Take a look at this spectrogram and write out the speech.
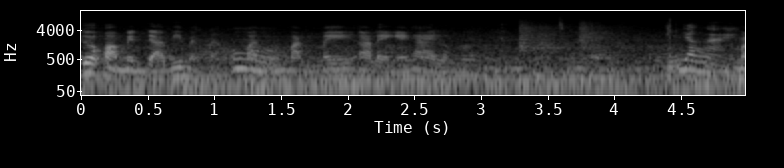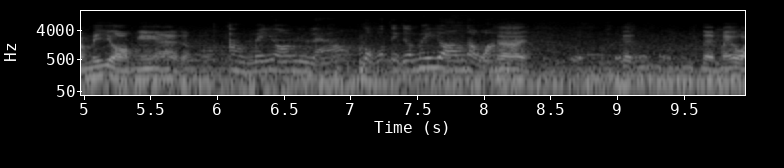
ด้วยความเป็นดาร์บี้แมตช์อะอืม มันมันไม่อะไรง่ายๆหรอกยังไง มันไม่ยอมง่ายๆหรอกอ้าวไม่ยอมอยู่แล้ว ปกติก็ไม่ยอมแต่ว่า ใช่แต่แต่ไม่ไหว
